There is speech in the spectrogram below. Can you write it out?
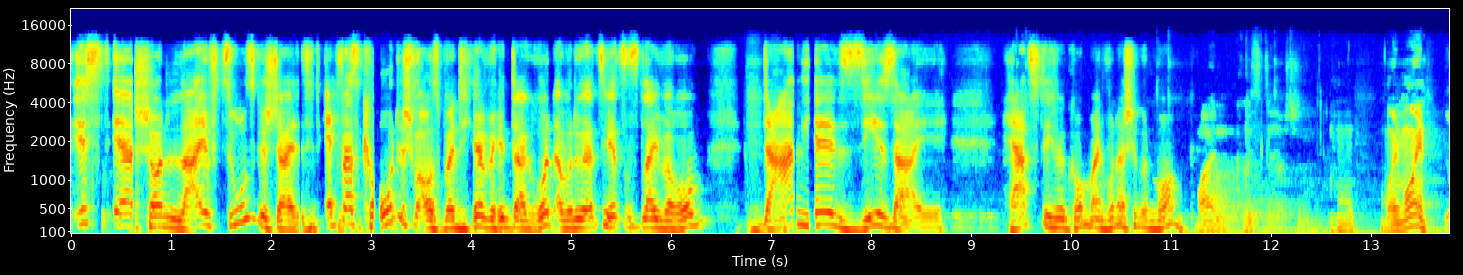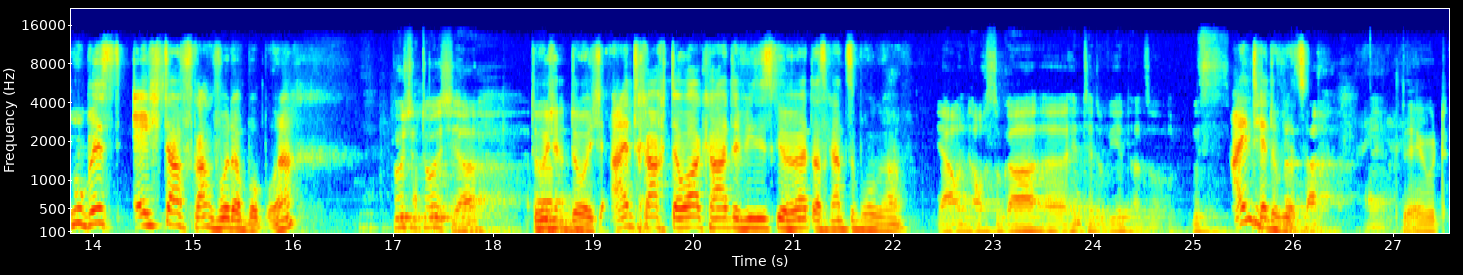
ist er schon live zu uns gestaltet. Sieht etwas chaotisch aus bei dir im Hintergrund, aber du erzählst uns gleich warum. Daniel Sesay. Herzlich willkommen, einen wunderschönen guten Morgen. Moin, grüß dich. Moin, moin. Du bist echter Frankfurter Bub, oder? Durch und durch, ja. Durch und durch. Eintracht, Dauerkarte, wie es gehört, das ganze Programm. Ja, und auch sogar äh, hintätowiert, also bis Eintätowiert. Ja, ja. Sehr gut.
